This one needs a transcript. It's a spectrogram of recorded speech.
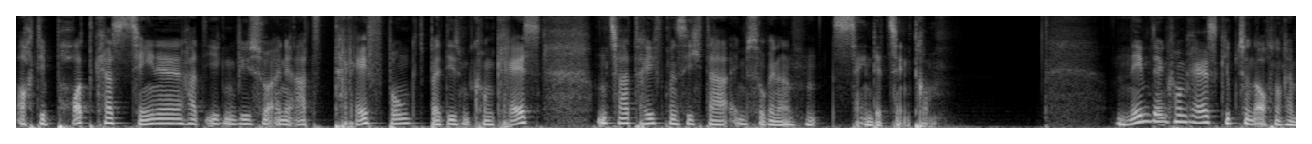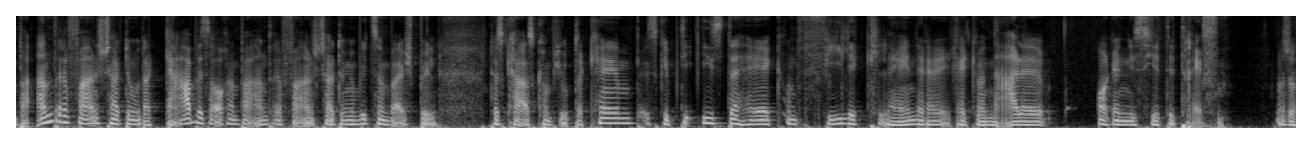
Auch die Podcast-Szene hat irgendwie so eine Art Treffpunkt bei diesem Kongress. Und zwar trifft man sich da im sogenannten Sendezentrum. Neben dem Kongress gibt es dann auch noch ein paar andere Veranstaltungen oder gab es auch ein paar andere Veranstaltungen, wie zum Beispiel das Chaos Computer Camp, es gibt die Easter Hack und viele kleinere regionale organisierte Treffen. Also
